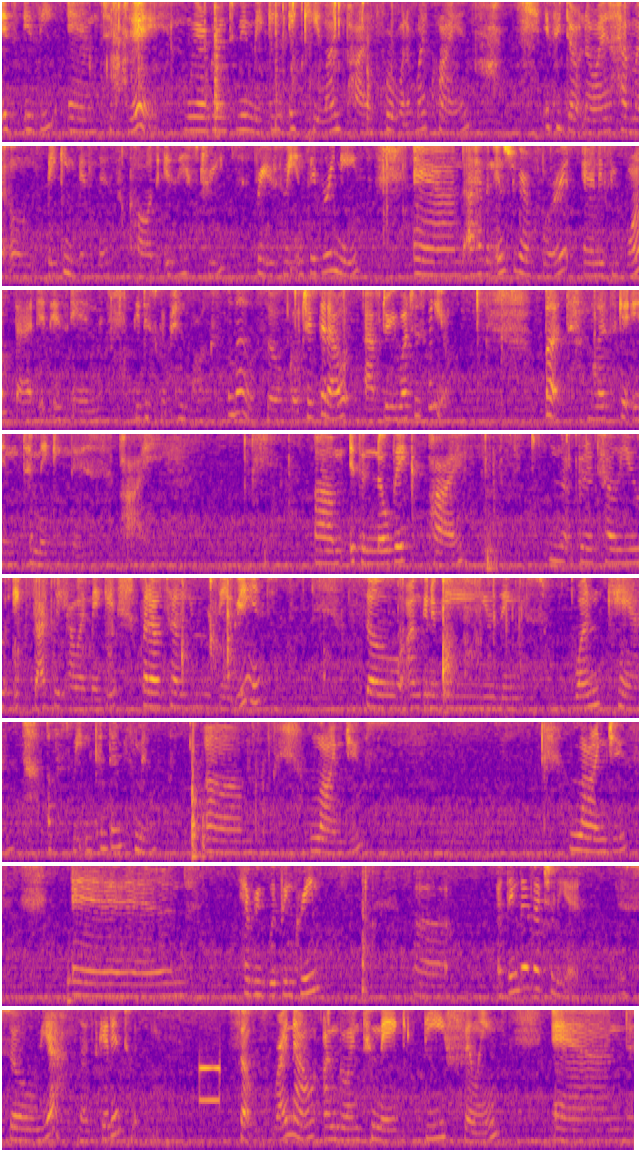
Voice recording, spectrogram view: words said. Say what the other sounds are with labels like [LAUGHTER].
It's Izzy and today we are going to be making a key lime pie for one of my clients. If you don't know, I have my own baking business called Izzy's Treats for your sweet and savory needs and I have an Instagram for it and if you want that it is in the description box below so go check that out after you watch this video. But let's get into making this pie. Um, it's a no-bake pie. I'm not gonna tell you exactly how I make it, but I'll tell you the ingredients. So I'm gonna be using one can of sweetened condensed milk, um, lime juice, lime juice, and heavy whipping cream. Uh, I think that's actually it. So yeah, let's get into it. So right now I'm going to make the filling and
